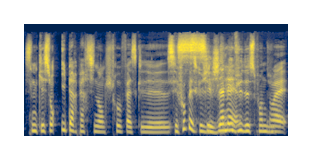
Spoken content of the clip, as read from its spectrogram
C'est une question hyper pertinente, je trouve, parce que c'est faux parce que j'ai jamais vu de ce point de vue. Ouais.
